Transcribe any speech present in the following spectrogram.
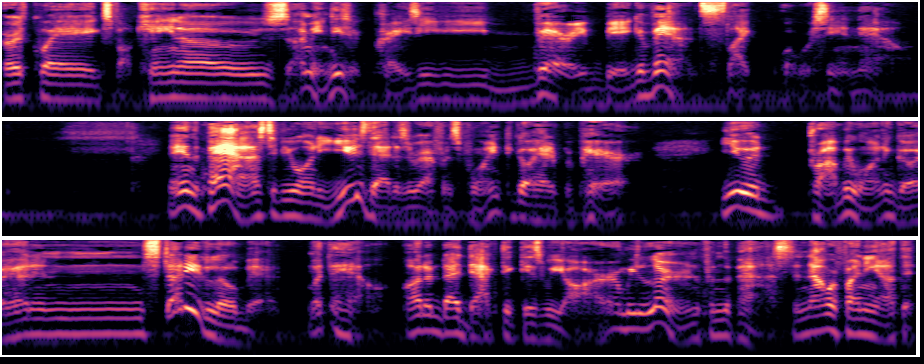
earthquakes, volcanoes. I mean, these are crazy, very big events like what we're seeing now. now. In the past, if you want to use that as a reference point to go ahead and prepare, you would probably want to go ahead and study it a little bit. What the hell? Autodidactic as we are, and we learn from the past. And now we're finding out that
